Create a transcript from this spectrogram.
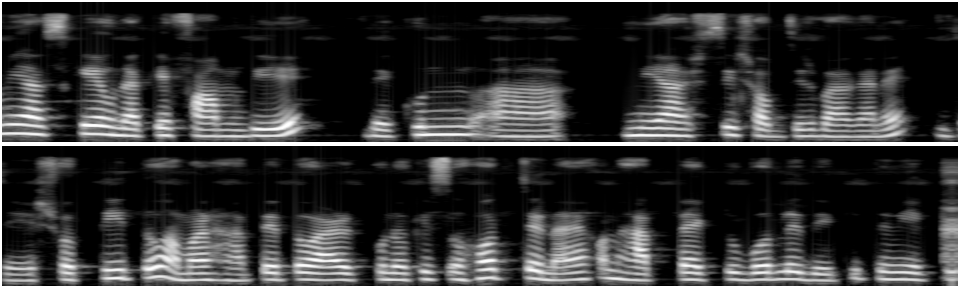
আমি আজকে উনাকে ফার্ম দিয়ে দেখুন নিয়ে আসছি সবজির বাগানে যে সত্যি তো আমার হাতে তো আর কোনো কিছু হচ্ছে না। এখন হাতটা একটু বদলে দেখি তুমি একটু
